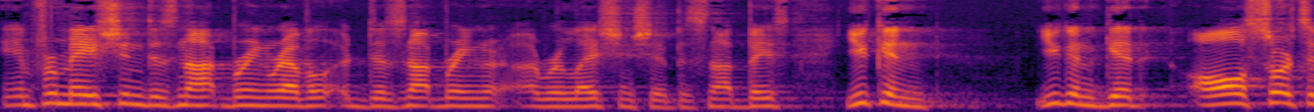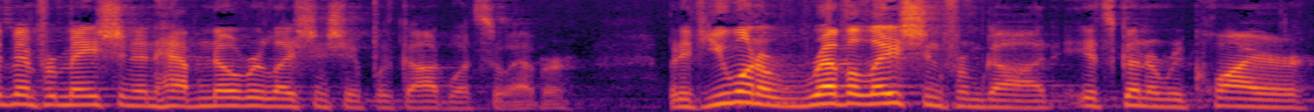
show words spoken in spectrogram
information does not bring revel, does not bring a relationship. It's not based you can you can get all sorts of information and have no relationship with God whatsoever. But if you want a revelation from God, it's going to require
